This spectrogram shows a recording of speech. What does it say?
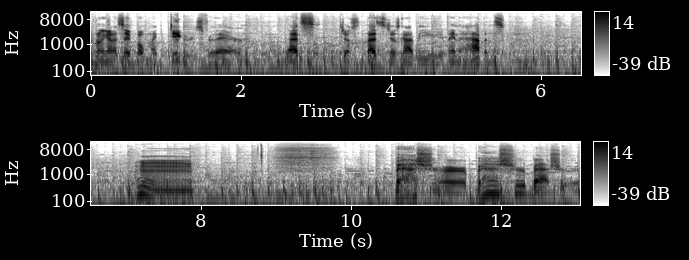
Definitely gotta save both my diggers for there. That's just that's just gotta be a thing that happens. Hmm. Basher, Basher, Basher.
